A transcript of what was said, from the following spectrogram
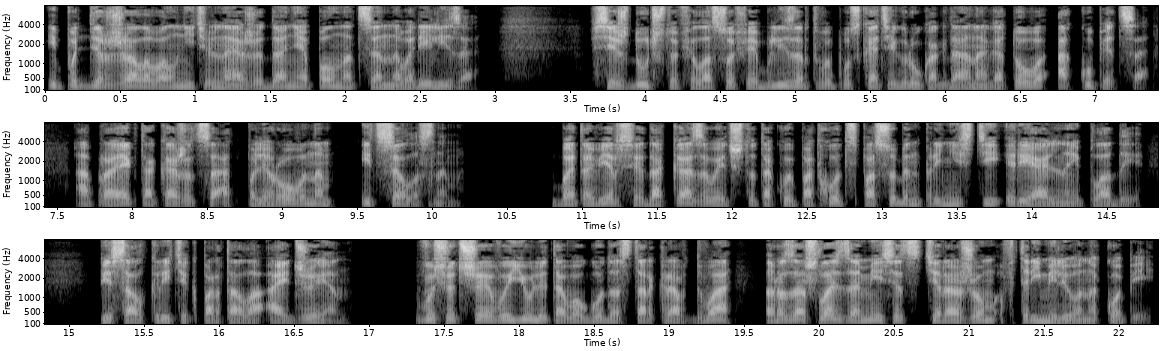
и поддержало волнительное ожидание полноценного релиза. Все ждут, что философия Blizzard выпускать игру, когда она готова, окупится, а проект окажется отполированным и целостным. Бета-версия доказывает, что такой подход способен принести реальные плоды, писал критик портала IGN. Вышедшая в июле того года StarCraft 2 разошлась за месяц с тиражом в 3 миллиона копий.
